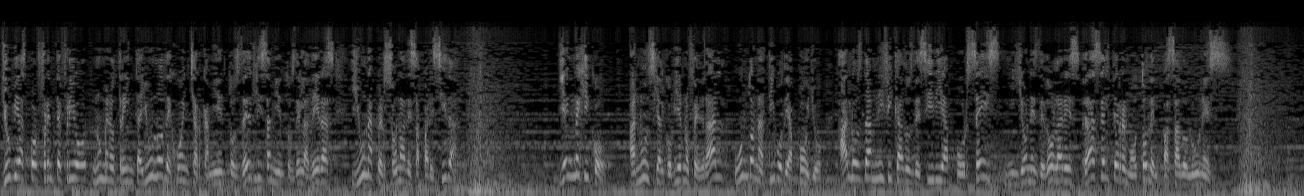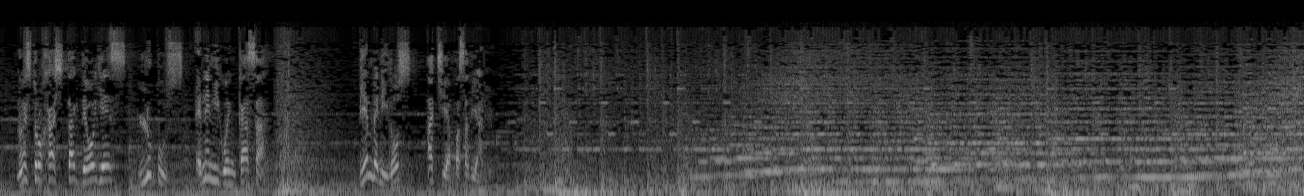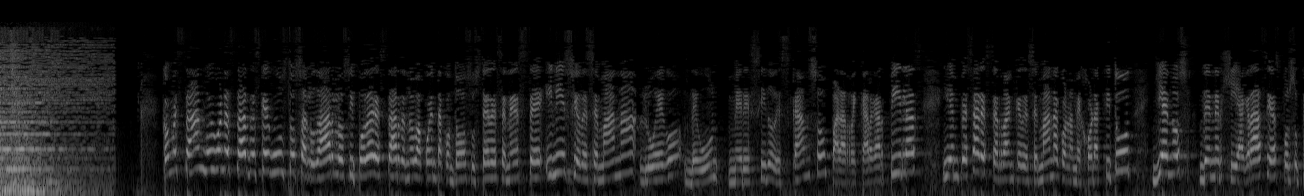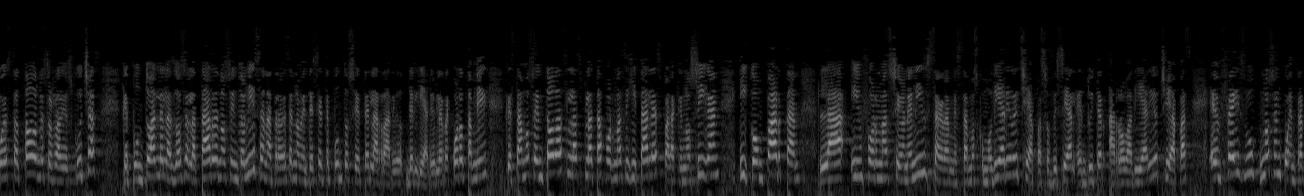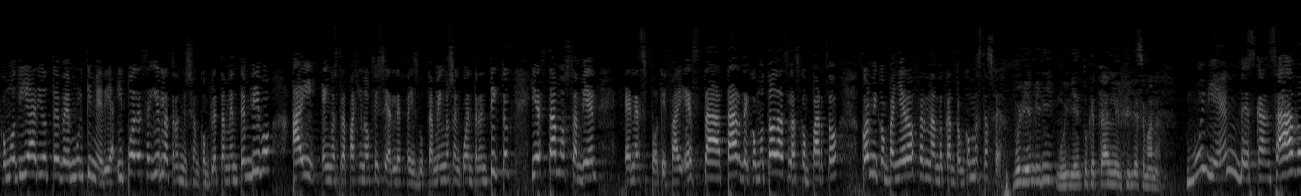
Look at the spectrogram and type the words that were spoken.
Lluvias por frente frío número 31 dejó encharcamientos, deslizamientos de laderas y una persona desaparecida. Y en México, anuncia el gobierno federal un donativo de apoyo a los damnificados de Siria por 6 millones de dólares tras el terremoto del pasado lunes. Nuestro hashtag de hoy es Lupus, enemigo en casa. Bienvenidos a Chiapas a Diario. Saludarlos y poder estar de nueva cuenta con todos ustedes en este inicio de semana, luego de un merecido descanso para recargar pilas y empezar este arranque de semana con la mejor actitud, llenos de energía. Gracias, por supuesto, a todos nuestros radioescuchas que puntual de las 2 de la tarde nos sintonizan a través del 97.7 la radio del diario. Les recuerdo también que estamos en todas las plataformas digitales para que nos sigan y compartan la información. En Instagram estamos como Diario de Chiapas Oficial, en Twitter arroba Diario Chiapas, en Facebook nos encuentra como Diario TV Multimedia y puede seguir la transmisión completamente en vivo ahí en nuestra página oficial de Facebook. También nos encuentra en TikTok y estamos también en Spotify. Esta tarde, como todas, las comparto con mi compañero Fernando Cantón. ¿Cómo estás, Fer? Muy bien, Viri. Muy bien. ¿Tú qué tal el fin de semana? Muy bien, descansado,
